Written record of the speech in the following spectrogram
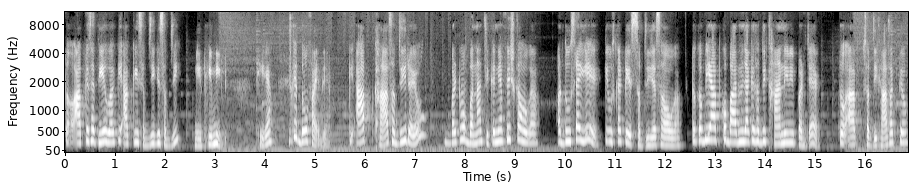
तो आपके साथ ये हुआ कि आपकी सब्ज़ी की सब्ज़ी मीट की मीट ठीक है? इसके दो फ़ायदे हैं कि आप खा सब्ज़ी रहे हो बट वो बना चिकन या फ़िश का होगा। और दूसरा ये कि उसका टेस्ट सब्ज़ी जैसा होगा। तो कभी आपको बाद में जाके सब्ज़ी खानी भी पड़ जाए तो आप सब्ज़ी खा सकते हो।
